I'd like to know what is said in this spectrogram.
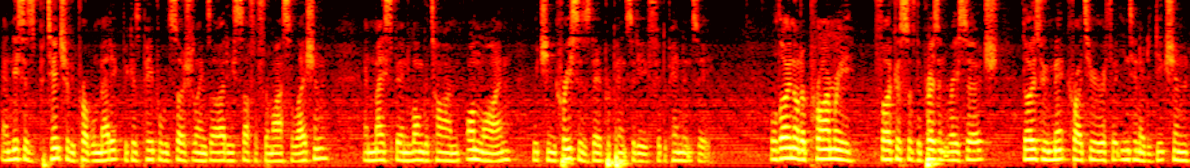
And this is potentially problematic because people with social anxiety suffer from isolation and may spend longer time online, which increases their propensity for dependency. Although not a primary focus of the present research, those who met criteria for internet addiction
